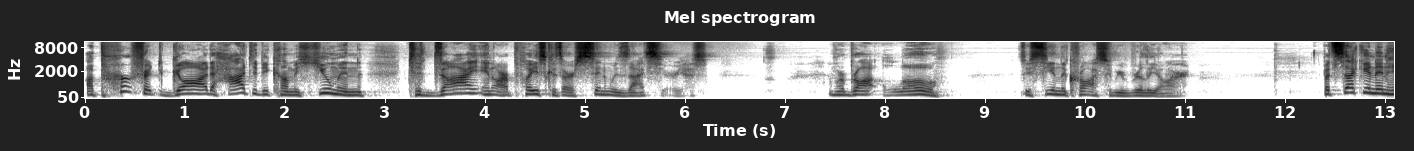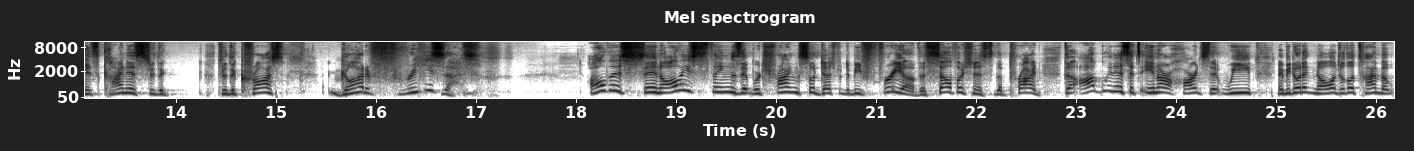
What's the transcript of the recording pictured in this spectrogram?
a perfect God had to become human to die in our place because our sin was that serious. And we're brought low to see in the cross who we really are. But second, in his kindness through the, through the cross, God frees us. All this sin, all these things that we're trying so desperately to be free of the selfishness, the pride, the ugliness that's in our hearts that we maybe don't acknowledge all the time, but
